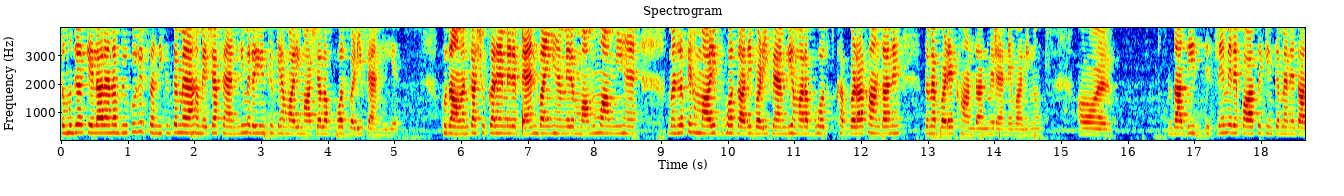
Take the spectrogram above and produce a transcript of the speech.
तो मुझे अकेला रहना बिल्कुल भी पसंद नहीं, क्योंकि मैं हमेशा फैमिली में रही हूँ, क्योंकि हमारी माशाल्लाह बहुत बड़ी फैमिली है। खुदावन का शुक्र है, मेरे बहन भाई हैं, मेरे मामू मामी हैं मतलब कि हमारी बहुत ज़्यादा बड़ी फैमिली हमारा बहुत बड़ा ख़ानदान है तो मैं बड़े ख़ानदान में रहने वाली हूँ। और दादी इसलिए मेरे पास है क्योंकि मैंने दा,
